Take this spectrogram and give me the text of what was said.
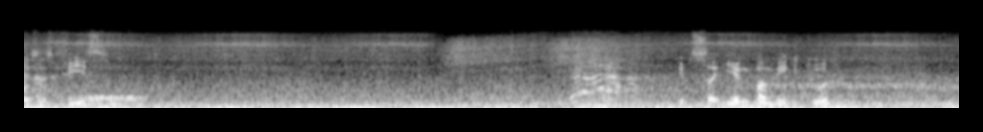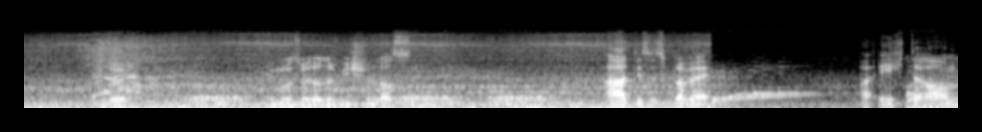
das ist fies. Gibt es da irgendwann einen Weg durch? Nö. Ich muss mich da erwischen lassen. Ah, das ist glaube ich ein echter Raum.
